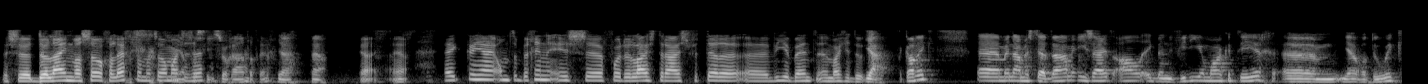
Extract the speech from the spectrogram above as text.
Dus de lijn was zo gelegd, om het zo maar ja, te precies, zeggen. zo gaat het hè, ja. ja. Ja, ja. Kun jij om te beginnen eens uh, voor de luisteraars vertellen uh, wie je bent en wat je doet? Ja, dat kan ik. Uh, mijn naam is Ter Dame, je zei het al. Ik ben videomarketeer. Um, ja, wat doe ik?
